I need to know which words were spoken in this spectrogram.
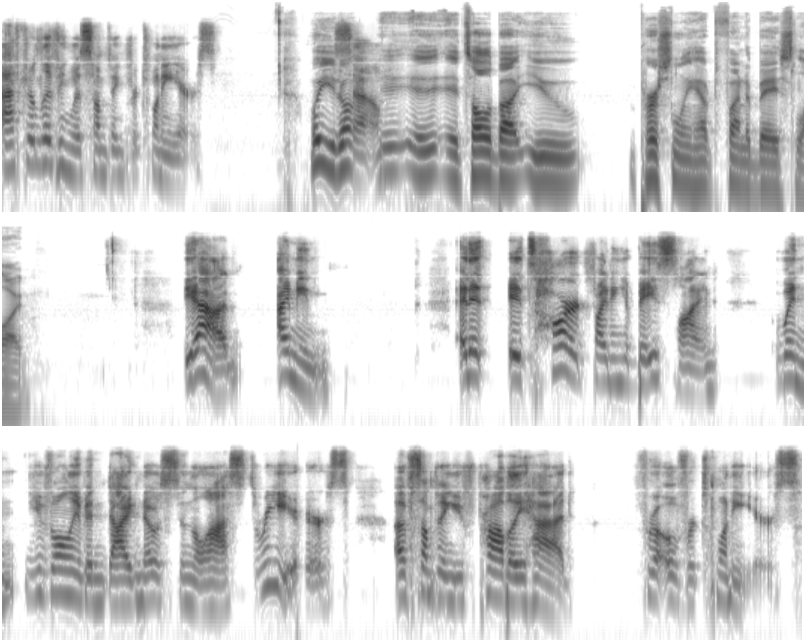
After living with something for 20 years. Well, you don't. So- i- i- it's all about you personally have to find a baseline. Yeah, I mean and it it's hard finding a baseline when you've only been diagnosed in the last 3 years of something you've probably had for over 20 years.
